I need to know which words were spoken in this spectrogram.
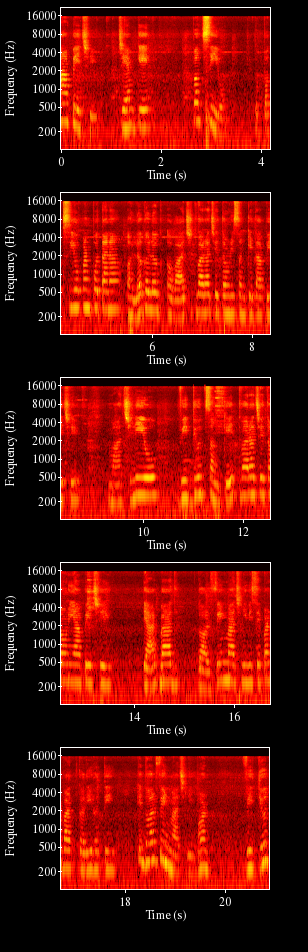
આપે છે. જેમ કે પક્ષીઓ. તો પક્ષીઓ પણ પોતાના અલગ અલગ અવાજ દ્વારા ચેતવણી સંકેત આપે છે. માછલીઓ વિદ્યુત સંકેત દ્વારા ચેતવણી આપે છે. ત્યારબાદ ડોલ્ફિન માછલી વિશે પણ વાત કરી હતી કે ડોલ્ફિન માછલી પણ વિદ્યુત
